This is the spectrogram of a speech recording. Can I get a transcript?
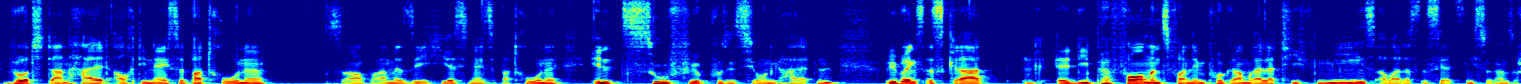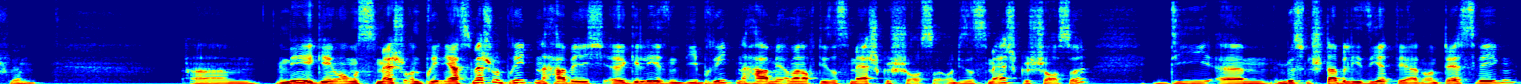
wird dann halt auch die nächste Patrone so, wo haben wir sie? Hier ist die nächste Patrone in Zuführposition gehalten. Übrigens ist gerade äh, die Performance von dem Programm relativ mies, aber das ist jetzt nicht so ganz so schlimm. Ähm, nee, ging um Smash und Briten. Ja, Smash und Briten habe ich äh, gelesen. Die Briten haben ja immer noch diese Smash-Geschosse. Und diese Smash-Geschosse, die ähm, müssen stabilisiert werden. Und deswegen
